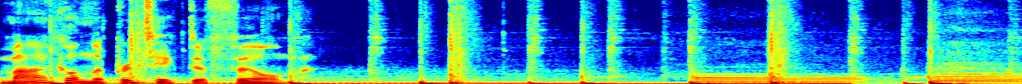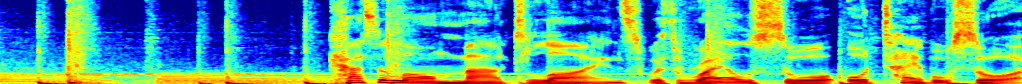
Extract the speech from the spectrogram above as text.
mark on the protective film. Cut along marked lines with rail saw or table saw.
